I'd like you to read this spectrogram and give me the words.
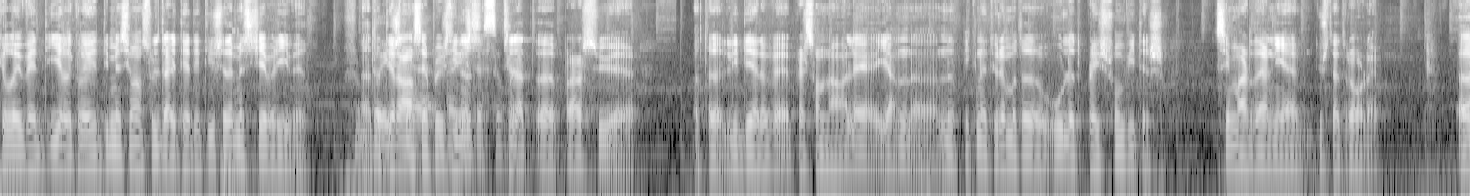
ky lloj vetëdije dhe ky lloj dimension solidariteti të ishte edhe mes qeverive të Tiranës e Prishtinës, të cilat për arsye të liderëve personale janë në pikën e tyre më të ulët prej shumë vitesh si marrëdhënie dyshtetërore. Ë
